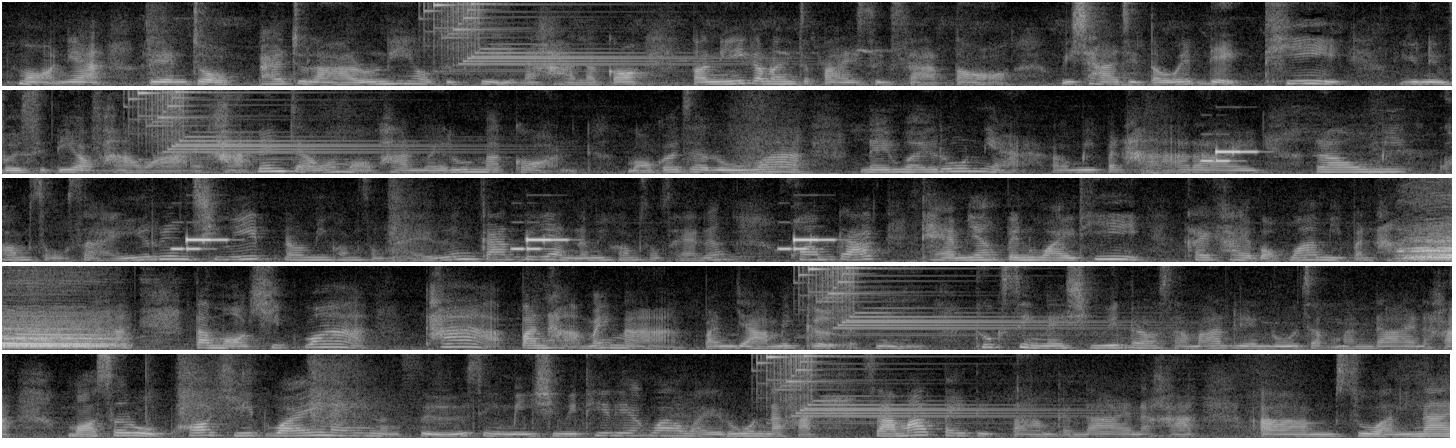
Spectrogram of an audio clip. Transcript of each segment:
หมอเนี่ยเรียนจบแพทย์จุฬารุ่นที่ 64 นะคะ แล้วก็ตอนนี้กำลังจะไปศึกษาต่อวิชาจิตเวชเด็กที่ University of Hawaii ค่ะ เนื่องจากว่าหมอผ่านวัยรุ่นมาก่อน หมอก็จะรู้ว่าในวัยรุ่นเนี่ยเรามีปัญหาอะไร เรามีความสงสัยเรื่องชีวิต เรามีความสงสัยเรื่องการเรียน เรามีความสงสัยเรื่องความรัก แถมยังเป็นวัยที่ใคร ๆ บอกว่ามีปัญหานะคะแต่หมอคิดว่าถ้าปัญหาไม่มาปัญญาไม่เกิดหนึ่งทุกสิ่งในชีวิตเราสามารถเรียนรู้จากมันได้นะคะ หมอสรุปข้อคิดไว้ในหนังสือสิ่งมีชีวิตที่เรียกว่าวัยรุ่นนะคะ สามารถไปติดตามกันได้นะคะส่วนใน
